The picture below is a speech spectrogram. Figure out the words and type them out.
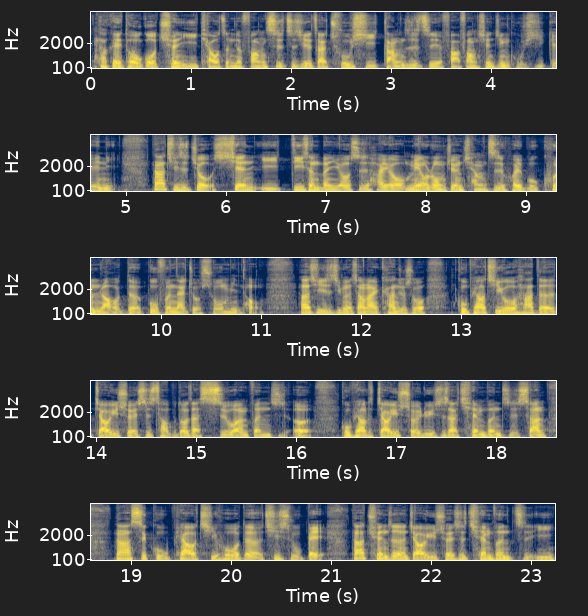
它可以透过权益调整的方式，直接在除息当日直接发放现金股息给你。那其实就先以低成本优势，还有没有融券强制回补困扰的部分来做说明吼。那其实基本上来看，就是说股票期货它的交易税是差不多在十万分之二，股票的交易税率是在千分之三，那是股票期货的七十五倍。那权证的交易税是千分之一，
